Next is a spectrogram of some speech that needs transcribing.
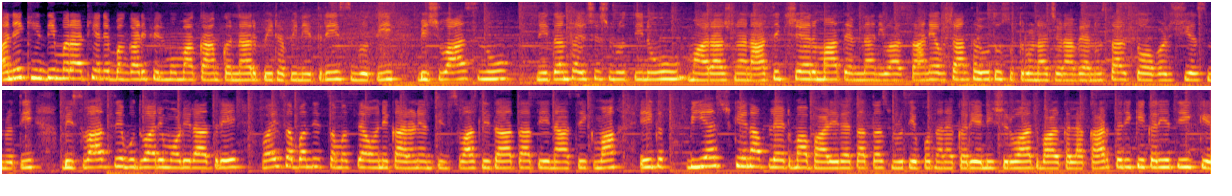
અનેક હિન્દી, મરાઠી અને બંગાળી ફિલ્મોમાં કામ કરનાર પીઠ અભિનેત્રી સ્મૃતિ બિશ્વાસનું નિધન થયું છે. સ્મૃતિનું મહારાષ્ટ્રના નાસિક શહેરમાં તેમના નિવાસસ્થાને અવસાન થયું હતું. સૂત્રોના જણાવ્યા અનુસાર સો વર્ષીય સ્મૃતિ બિશ્વાસે બુધવારે મોડી રાત્રે વય સંબંધિત સમસ્યાઓને કારણે અંતિમ શ્વાસ લીધા હતા. તે નાસિકમાં એક બીએચકેના ફ્લેટમાં ભાડે રહેતા હતા. સ્મૃતિએ પોતાના કરિયરની શરૂઆત બાળ કલાકાર તરીકે કરી હતી. કે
